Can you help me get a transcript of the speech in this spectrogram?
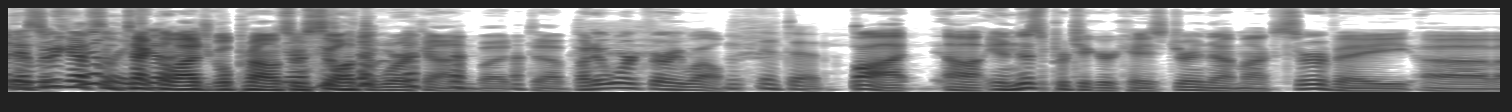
But yeah, so we got really some technological good. problems we still have to work on, but uh, but it worked very well. It did. But uh, in this particular case, during that mock survey, uh,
